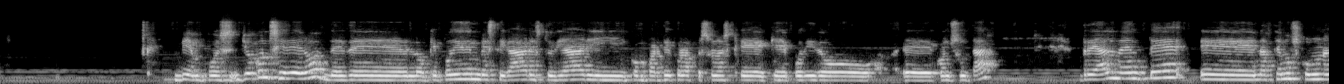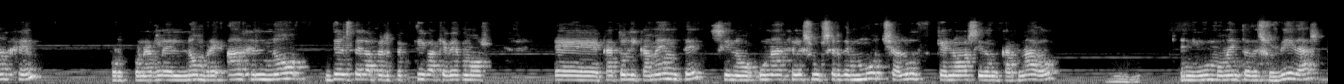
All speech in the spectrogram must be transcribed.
Bien, pues yo considero, desde lo que he podido investigar, estudiar y compartir con las personas que, he podido eh, consultar, realmente eh, nacemos con un ángel, por ponerle el nombre ángel, no desde la perspectiva que vemos eh, católicamente, sino un ángel es un ser de mucha luz que no ha sido encarnado en ningún momento de sus vidas.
